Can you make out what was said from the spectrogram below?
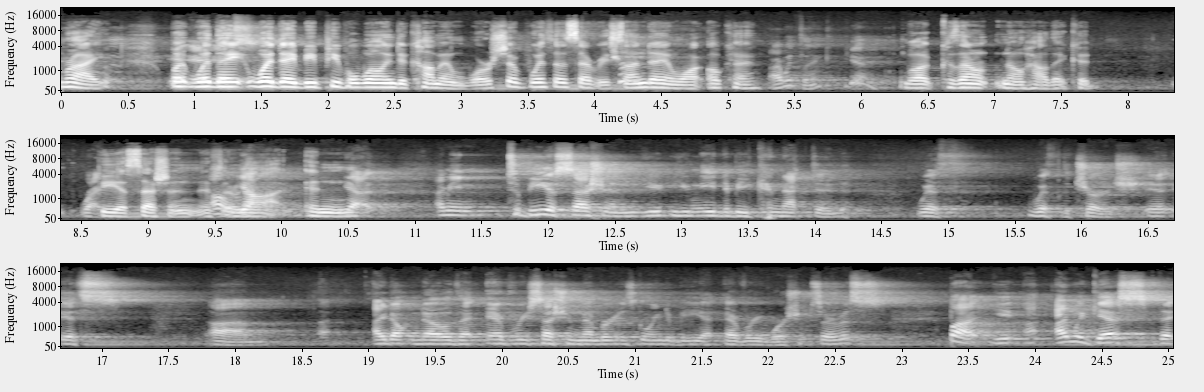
Right. But it- would they, would they be people willing to come and worship with us every Sunday and walk? Okay. I would think, yeah. Well, because I don't know how they could Right. be a session if Oh, they're yeah. not. And Yeah, I mean, to be a session, you, you need to be connected with, with the church. It, it's, um, I don't know that every session member is going to be at every worship service, but you, I would guess that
